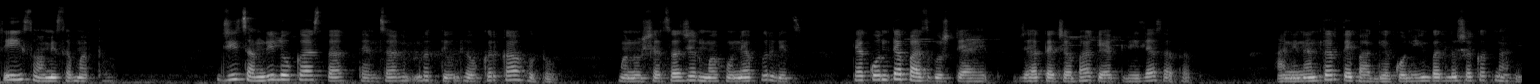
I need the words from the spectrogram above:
श्री स्वामी समर्थ. जी चांगली लोकं असतात त्यांचा मृत्यू लवकर का होतो? मनुष्याचा जन्म होण्यापूर्वीच त्या कोणत्या पाच गोष्टी आहेत ज्या त्याच्या भाग्यात लिहिल्या जातात? आणि नंतर ते भाग्य कोणीही बदलू शकत नाही.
